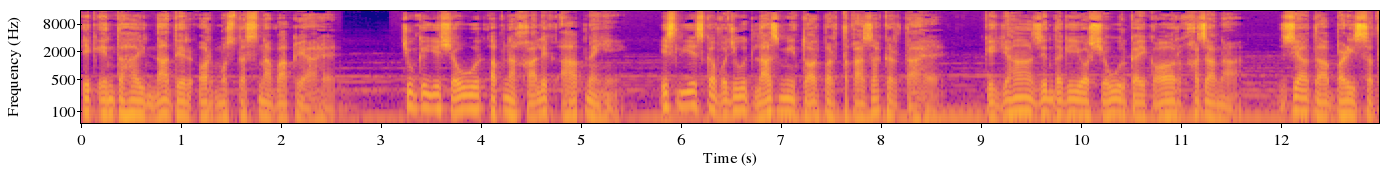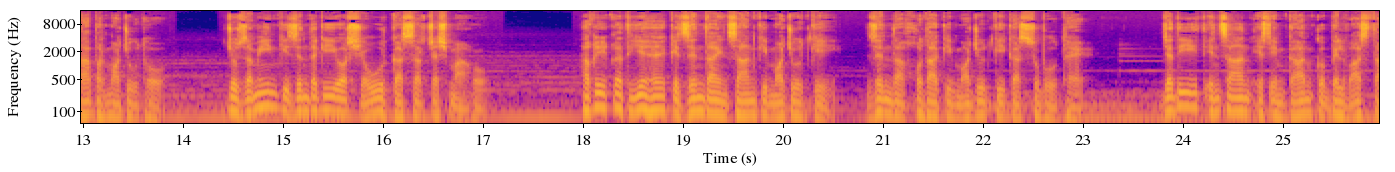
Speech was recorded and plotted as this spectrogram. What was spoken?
ایک انتہائی نادر اور مستثنا واقعہ ہے۔ چونکہ یہ شعور اپنا خالق آپ نہیں، اس لیے اس کا وجود لازمی طور پر تقاضا کرتا ہے کہ یہاں زندگی اور شعور کا ایک اور خزانہ زیادہ بڑی سطح پر موجود ہو، جو زمین کی زندگی اور شعور کا سرچشمہ ہو۔ حقیقت یہ ہے کہ زندہ انسان کی موجودگی زندہ خدا کی موجودگی کا ثبوت ہے۔ جدید انسان اس امکان کو بالواسطہ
